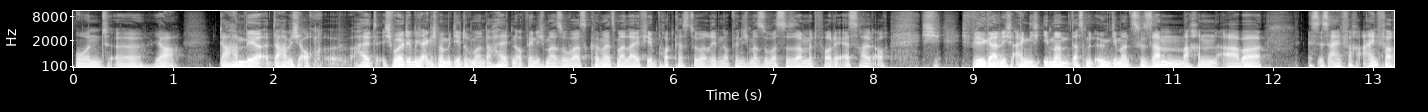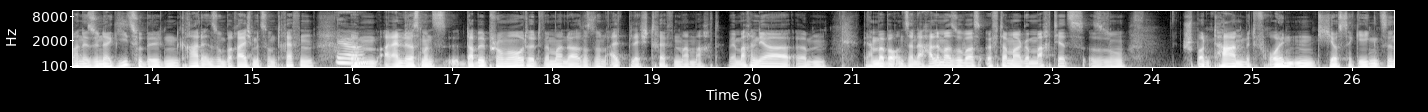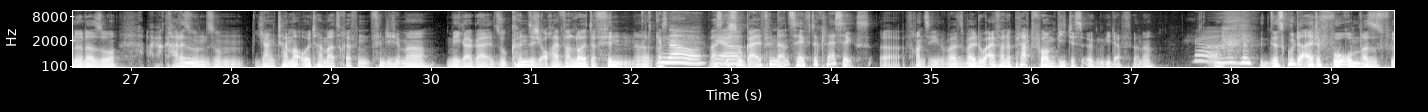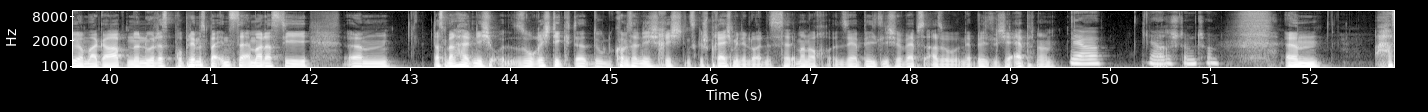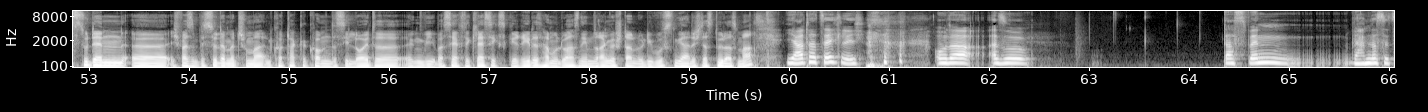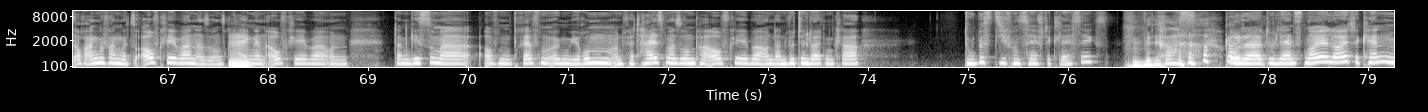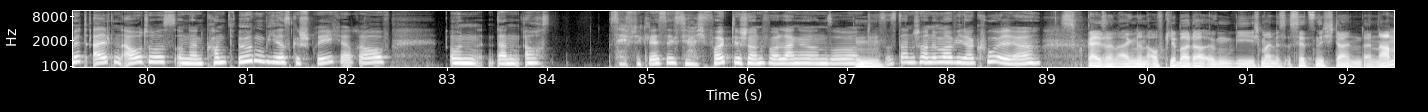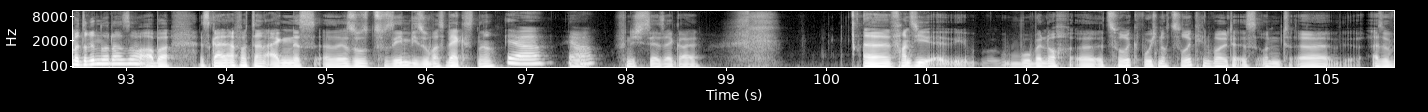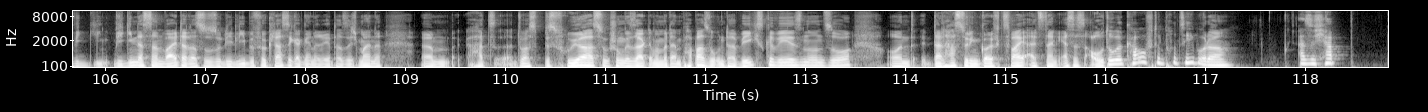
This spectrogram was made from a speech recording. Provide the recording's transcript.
Und äh, ja, da haben wir, da habe ich auch äh, halt, ich wollte mich eigentlich mal mit dir drüber unterhalten, ob wir nicht mal sowas, können wir jetzt mal live hier im Podcast drüber reden, ob wir nicht mal sowas zusammen mit VDS halt auch, ich, ich will gar nicht eigentlich immer das mit irgendjemand zusammen machen, aber es ist einfach einfacher, eine Synergie zu bilden, gerade in so einem Bereich mit so einem Treffen. Ja. Ähm, alleine, dass man es double promotet, wenn man da so ein Altblechtreffen mal macht. Wir machen ja, ähm, wir haben ja bei uns in der Halle mal sowas öfter mal gemacht jetzt, also so spontan mit Freunden, die hier aus der Gegend sind oder so. Aber gerade so Mhm. ein, so ein Youngtimer-Oldtimer-Treffen finde ich immer mega geil. So können sich auch einfach Leute finden. Ne? Was, genau. was ja. ich so geil finde an Save the Classics, äh, Franzi, weil, weil du einfach eine Plattform bietest irgendwie dafür, ne? Ja. das gute alte Forum, was es früher mal gab. Ne? Nur das Problem ist bei Insta immer, dass die, ähm, dass man halt nicht so richtig, du kommst halt nicht richtig ins Gespräch mit den Leuten. Es ist halt immer noch eine sehr bildliche Webs, also eine bildliche App. Ne? ja. Ja, Ja. das stimmt schon. Ähm, hast du denn, äh, ich weiß nicht, bist du damit schon mal in Kontakt gekommen, dass die Leute irgendwie über Save the Classics geredet haben und du hast neben dran gestanden und die wussten gar nicht, dass du das machst? Ja, tatsächlich. Oder, also, dass wenn, wir haben das jetzt auch angefangen mit so Aufklebern, also unsere Mhm. eigenen Aufkleber und dann gehst du mal auf dem Treffen irgendwie rum und verteilst mal so ein paar Aufkleber und dann wird den Leuten klar, du bist die von Save the Classics? Krass. Geil. Oder du lernst neue Leute kennen mit alten Autos und dann kommt irgendwie das Gespräch darauf und dann auch Save the Classics, ja, ich folge dir schon vor lange und so. Und Mhm. das ist dann schon immer wieder cool, ja. ist doch geil, seinen eigenen Aufkleber da irgendwie. Ich meine, es ist jetzt nicht dein, dein Name drin oder so, aber es ist geil, einfach dein eigenes, äh, so zu sehen, wie sowas wächst, ne? Ja, ja. Finde ich sehr, sehr geil. Äh, Franzi, äh, wo wir noch äh, zurück, wo ich noch zurück hin wollte, ist und äh, also wie, wie ging das dann weiter, dass du so die Liebe für Klassiker generiert hast? Ich meine, ähm, hat, du hast bis früher, hast du schon gesagt, immer mit deinem Papa so unterwegs gewesen und so. Und dann hast du den Golf 2 als dein erstes Auto gekauft im Prinzip, oder? Also ich habe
